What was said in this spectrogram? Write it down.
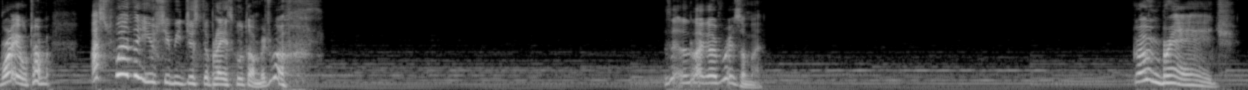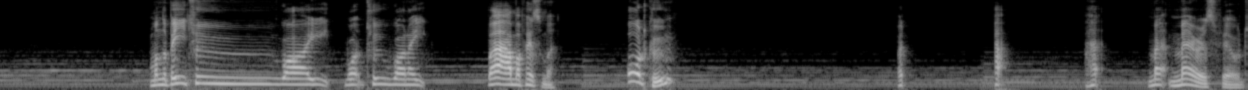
Royal Tum, I swear there used to be just a place called Tunbridge Wells. Is it like over here somewhere? Groombridge! I'm on the B2Y, what, 218. Well, I'm up here somewhere. Ordcombe? What? Ha, ha, Maresfield.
